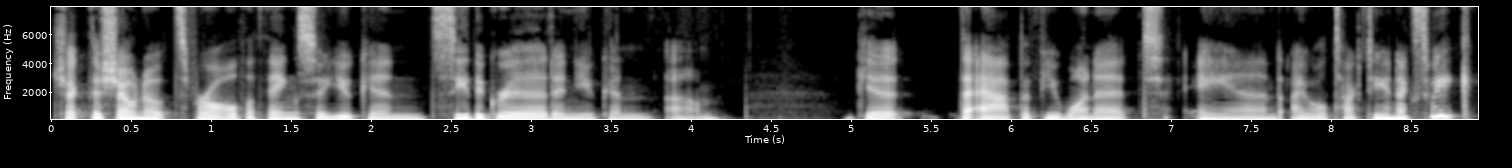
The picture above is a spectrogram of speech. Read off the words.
check the show notes for all the things so you can see the grid and you can um, get the app if you want it. And I will talk to you next week.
